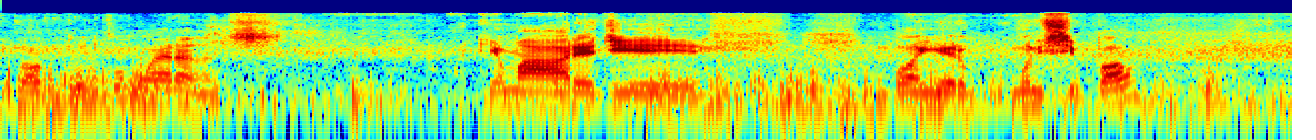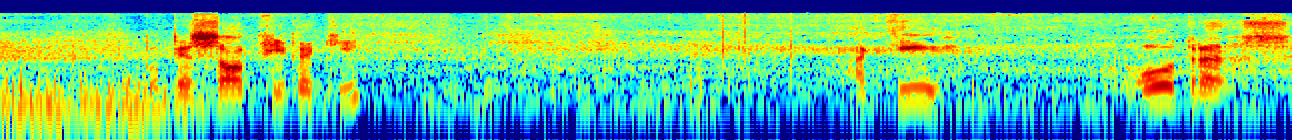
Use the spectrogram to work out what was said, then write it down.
igual tudo como era antes. Aqui é uma área de banheiro municipal, o pessoal que fica aqui. Aqui outras,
